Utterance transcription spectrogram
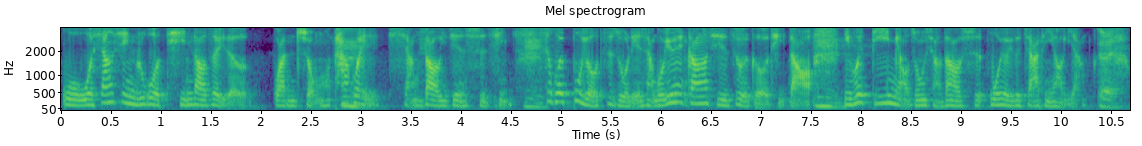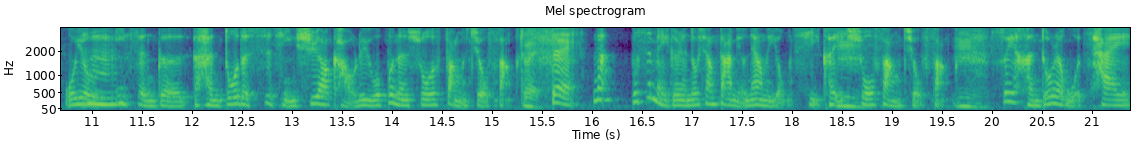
我我相信，如果听到这里的。观众他会想到一件事情，嗯、是会不由自主联想过，因为刚刚其实志伟哥有提到，嗯、你会第一秒钟想到的是，我有一个家庭要养，对我有一整个很多的事情需要考虑，我不能说放就放，对。对，那不是每个人都像大米有那样的勇气，可以说放就放，嗯，所以很多人我猜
